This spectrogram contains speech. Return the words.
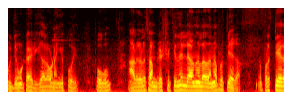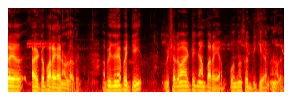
ബുദ്ധിമുട്ടായിരിക്കും. അത് ഉണങ്ങിപ്പോയി പോകും ആളുകൾ സംരക്ഷിക്കുന്നില്ല എന്നുള്ളതാണ് പ്രത്യേക പ്രത്യേക ആയിട്ട് പറയാനുള്ളത്. അപ്പോൾ ഇതിനെപ്പറ്റി വിശദമായിട്ട് ഞാൻ പറയാം. ഒന്ന് ശ്രദ്ധിക്കുക നിങ്ങൾ.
